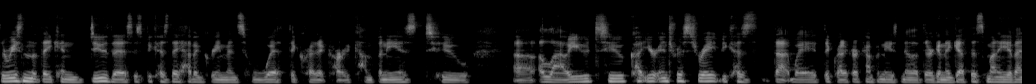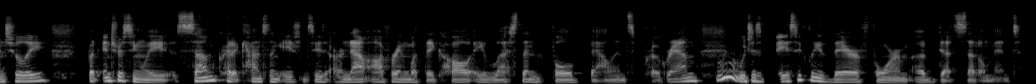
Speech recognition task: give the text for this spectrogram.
The reason that they can do this is because they have agreements with the credit card companies to uh, allow you to cut your interest rate because that way the credit card companies know that they're going to get this money eventually. But interestingly, some credit counseling agencies are now offering what they call a less than full balance program, mm. which is basically their form of debt settlement.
